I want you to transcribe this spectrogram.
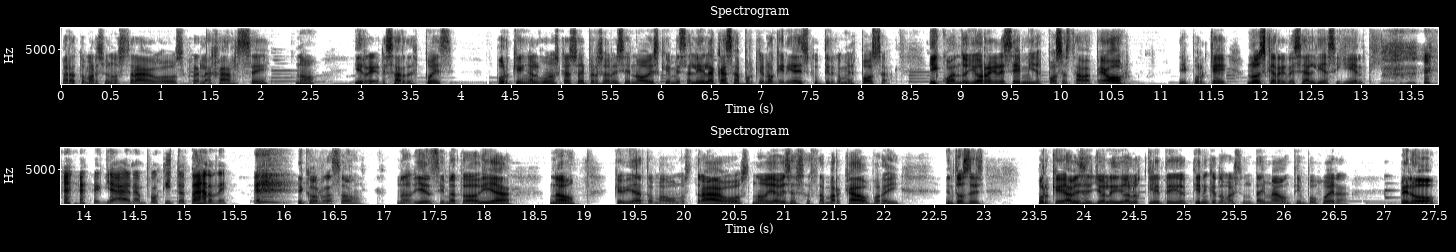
para tomarse unos tragos, relajarse, ¿no? Y regresar después. Porque en algunos casos hay personas que dicen, no, es que me salí de la casa porque no quería discutir con mi esposa. Y cuando yo regresé, mi esposa estaba peor. ¿Y por qué? No es que regresé al día siguiente. ya era un poquito tarde. Y con razón, ¿no? Y encima todavía, ¿no? Que había tomado unos tragos, ¿no? Y a veces hasta marcado por ahí. Entonces, porque a veces yo le digo a los clientes, digo, tienen que tomarse un time out, un tiempo fuera. Pero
